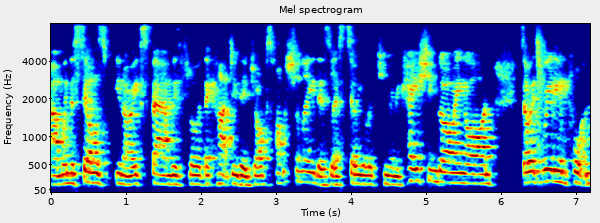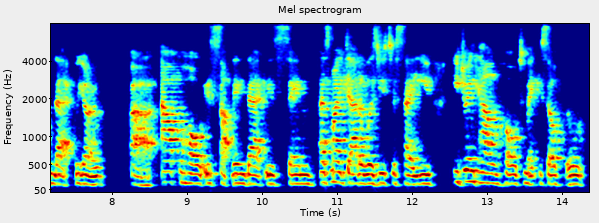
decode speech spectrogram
Um, when the cells, you know, expand with fluid, they can't do their jobs functionally. There's less cellular communication going on. So it's really important that, you know, uh, alcohol is something that is seen, as my dad always used to say, you you drink alcohol to make yourself feel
